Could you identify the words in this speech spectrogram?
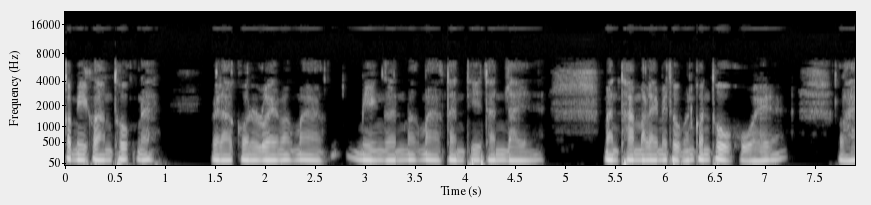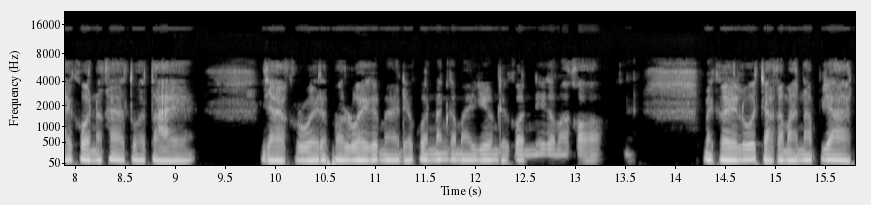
ก็มีความทุกข์นะ เวลาคนรวยมากๆ มีเงินมากๆ ทันทีทันใด มันทำอะไรไม่ถูกเหมือนคนถูกหวย หลายคนนะฆ่าตัวตาย อยากรวยแต่พอรวยขึ้นมา เดี๋ยวคนนั้นก็มายืมเดี๋ยวคนนี้ก็มาขอ ไม่เคยรู้จักกันมานับญาติ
